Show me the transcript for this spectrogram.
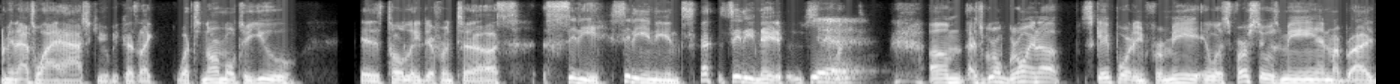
I mean, that's why I ask you because like what's normal to you is totally different to us city city Indians, city natives. yeah. Um, as grow, growing up skateboarding for me, it was first it was me and my I,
